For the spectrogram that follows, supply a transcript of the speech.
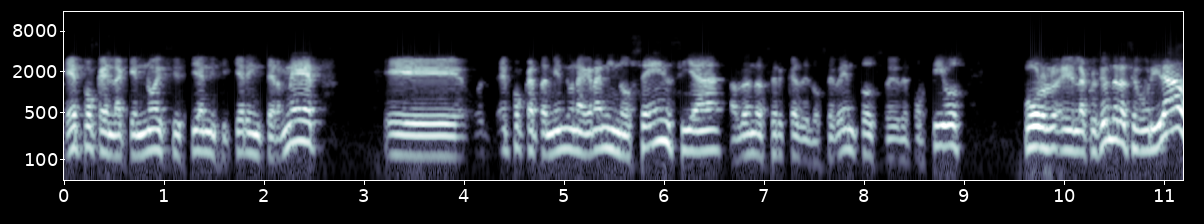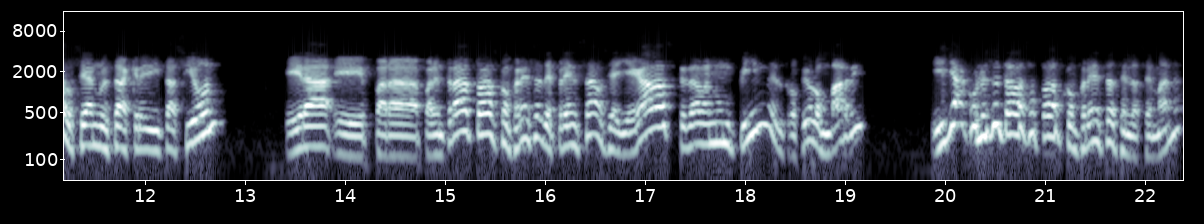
época en la que no existía ni siquiera Internet, eh, época también de una gran inocencia, hablando acerca de los eventos eh, deportivos, por eh, la cuestión de la seguridad, o sea, nuestra acreditación era para, para entrar a todas las conferencias de prensa, o sea, llegabas, te daban un pin, el trofeo Lombardi, y ya, con eso entrabas a todas las conferencias en la semana.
